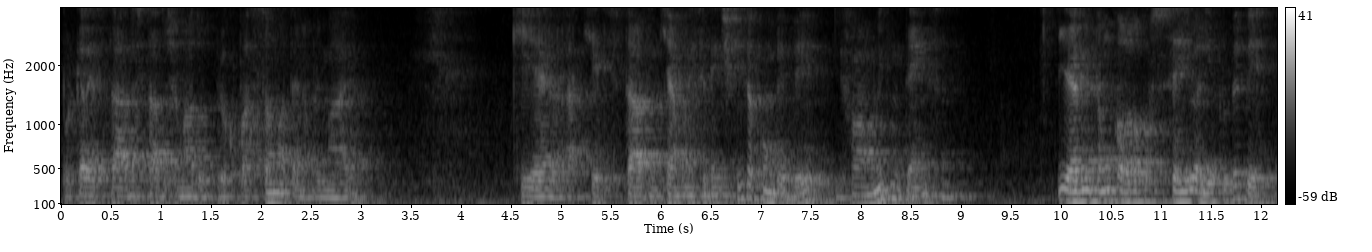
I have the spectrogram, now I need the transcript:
porque ela está no estado chamado preocupação materna primária, que é aquele estado em que a mãe se identifica com o bebê de forma muito intensa e ela então coloca o seio ali para o bebê,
